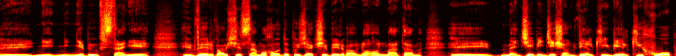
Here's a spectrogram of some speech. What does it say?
Y, nie, nie był w stanie, y, wyrwał się z samochodu, później jak się wyrwał, no on ma tam 1,90 y, wielki, wielki chłop,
